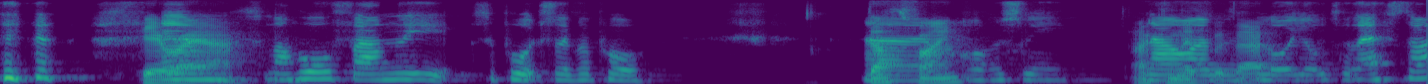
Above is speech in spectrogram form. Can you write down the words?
There um, I ask. My whole family supports Liverpool. That's uh, fine. Obviously, I now I'm loyal to Leicester.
